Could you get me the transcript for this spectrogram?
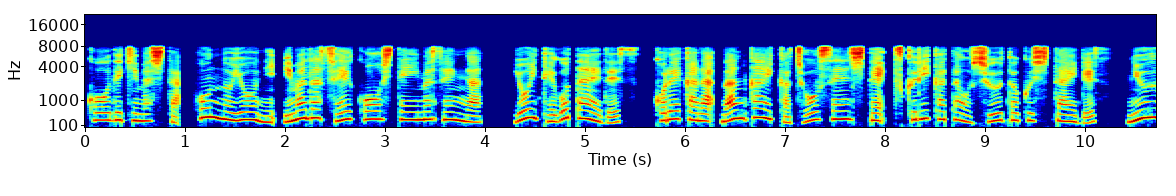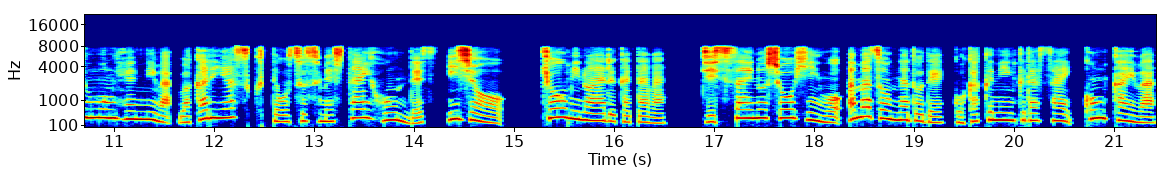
行できました。本のように未だ成功していませんが良い手応えです。これから何回か挑戦して作り方を習得したいです。入門編には分かりやすくておすすめしたい本です。以上。興味のある方は実際の商品を Amazon などでご確認ください。今回は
